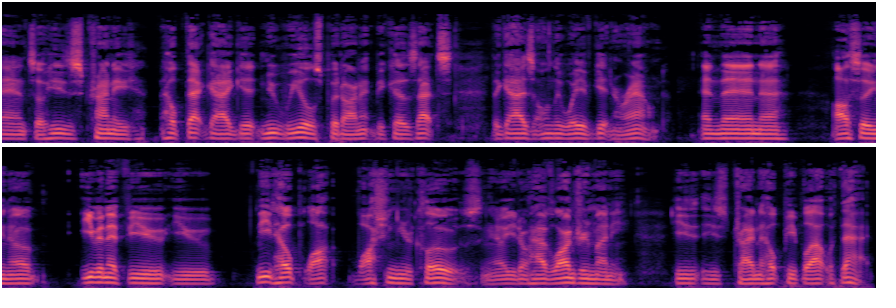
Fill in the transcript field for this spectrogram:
And so he's trying to help that guy get new wheels put on it because that's the guy's only way of getting around. And then, uh, also, you know, even if you, you need help wa- washing your clothes, you know, you don't have laundry money, he, he's trying to help people out with that.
